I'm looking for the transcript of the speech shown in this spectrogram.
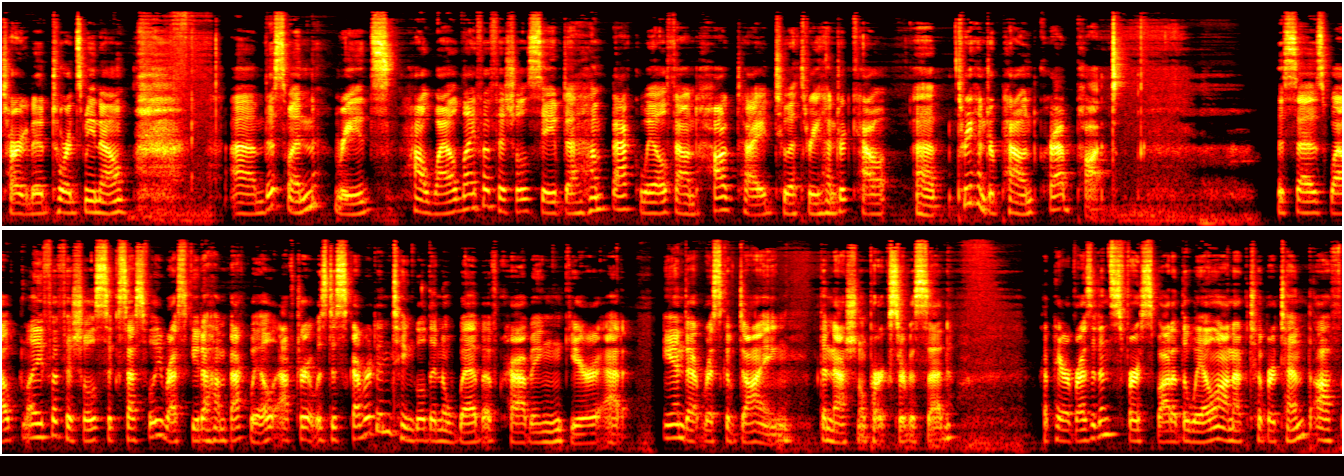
targeted towards me now. Um, this one reads How wildlife officials saved a humpback whale found hogtied to a 300, cow, uh, 300 pound crab pot. This says wildlife officials successfully rescued a humpback whale after it was discovered entangled in a web of crabbing gear at and at risk of dying, the National Park Service said. A pair of residents first spotted the whale on October 10th off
